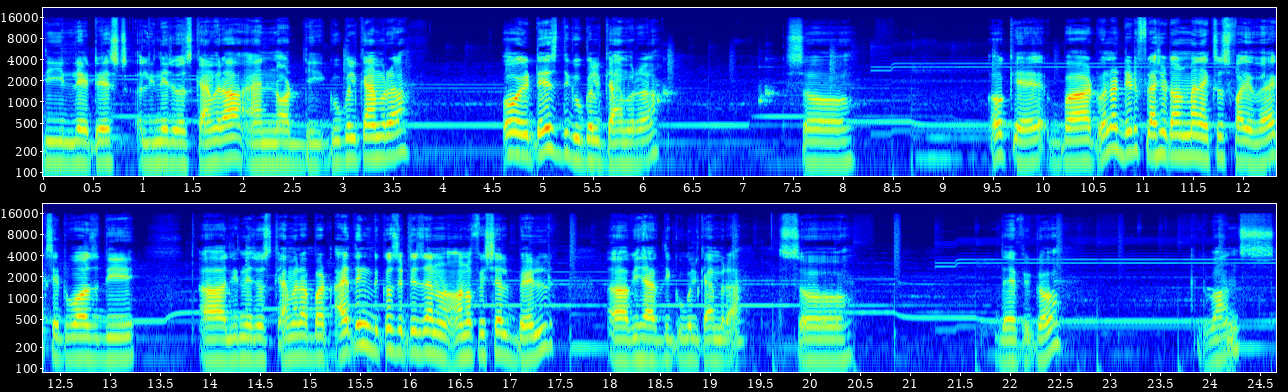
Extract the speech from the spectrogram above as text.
the latest Lineage OS camera and not the Google camera. Oh, it is the Google camera. So okay, but when I did flash it on my Nexus 5X, it was the uh, Lineage OS camera. But I think because it is an unofficial build, uh, we have the Google camera. So there we go advance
